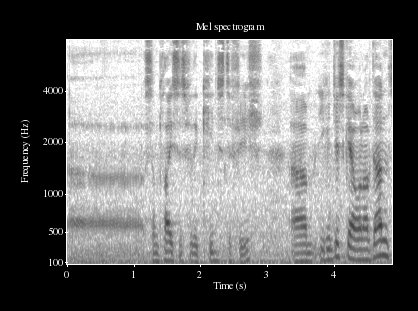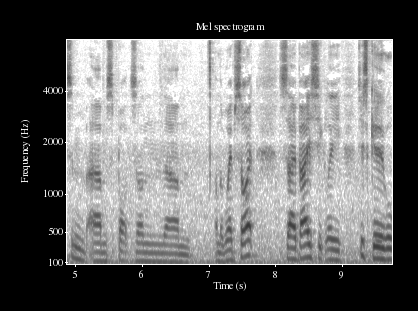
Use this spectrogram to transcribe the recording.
uh, some places for the kids to fish. Um, you can just go on. I've done some um, spots on on the website. So basically, just Google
